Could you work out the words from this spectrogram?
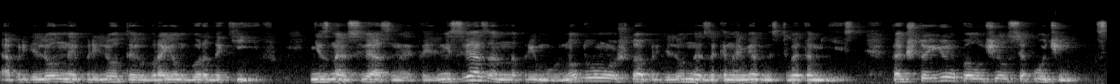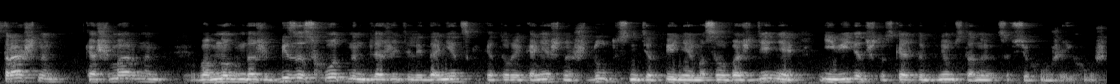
определенные прилеты в район города Киев. Не знаю, связано это или не связано напрямую, но думаю, что определенная закономерность в этом есть. Так что июнь получился очень страшным, кошмарным, во многом даже безысходным для жителей Донецка, которые, конечно, ждут с нетерпением освобождения и видят, что с каждым днем становится все хуже и хуже.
